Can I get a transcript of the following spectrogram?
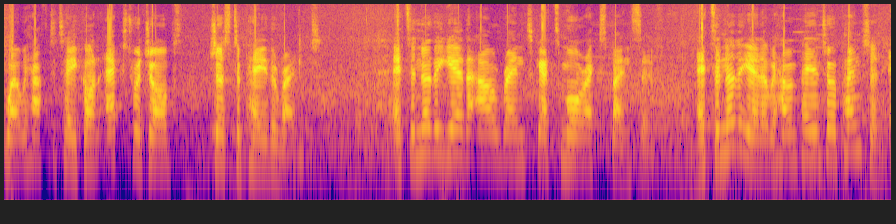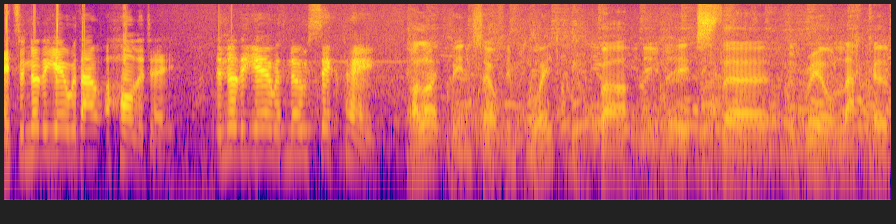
where we have to take on extra jobs just to pay the rent. It's another year that our rent gets more expensive. It's another year that we haven't paid into a pension. It's another year without a holiday. Another year with no sick pay. I like being self-employed, but it's the, the real lack of,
